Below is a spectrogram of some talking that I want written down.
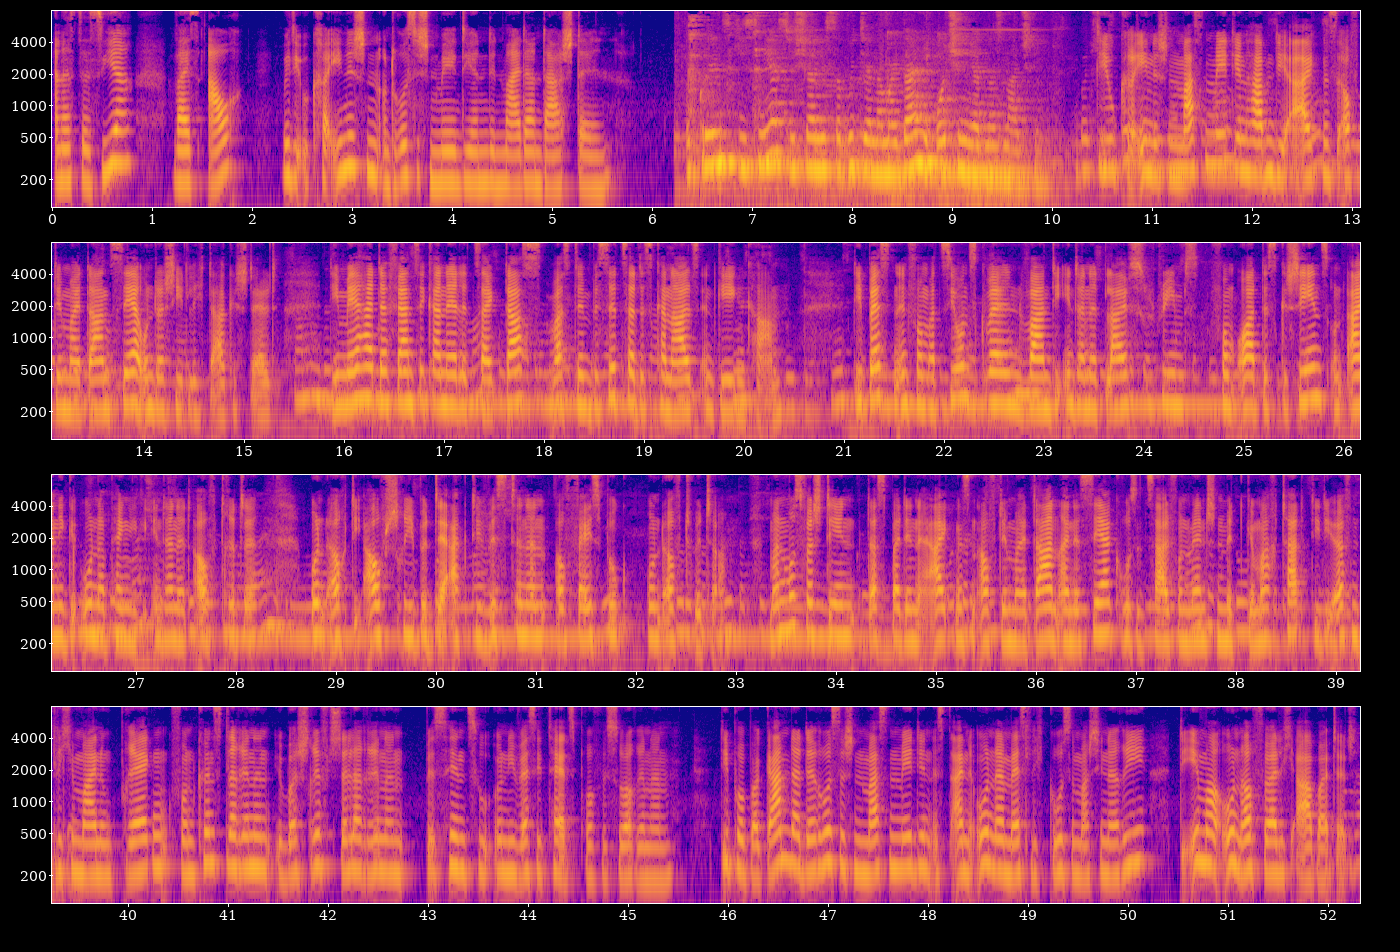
Anastasia weiß auch, wie die ukrainischen und russischen Medien den Maidan darstellen. Die ukrainischen Massenmedien haben die Ereignisse auf dem Maidan sehr unterschiedlich dargestellt. Die Mehrheit der Fernsehkanäle zeigt das, was dem Besitzer des Kanals entgegenkam. Die besten Informationsquellen waren die Internet-Livestreams vom Ort des Geschehens und einige unabhängige Internetauftritte und auch die Aufschriebe der Aktivistinnen auf Facebook und auf Twitter. Man muss verstehen, dass bei den Ereignissen auf dem Maidan eine sehr große Zahl von Menschen mitgemacht hat, die die öffentliche Meinung prägen, von Künstlerinnen über Schriftstellerinnen bis hin zu Universitätsprofessorinnen. Die Propaganda der russischen Massenmedien ist eine unermesslich große Maschinerie, die immer unaufhörlich arbeitet.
